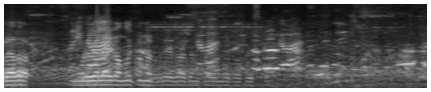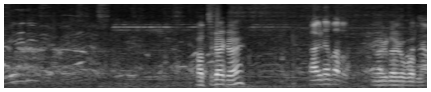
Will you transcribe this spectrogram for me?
బ్రదర్ మూడు వేల ఐదు వందలకు ఉన్నాడు. Three thousand five hundred rupees పచ్చకాక నాగడాక పర్లేదు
